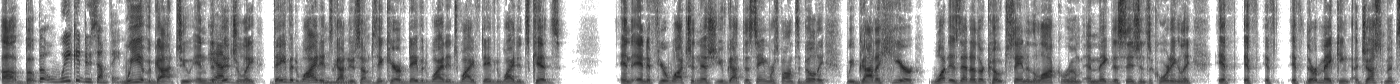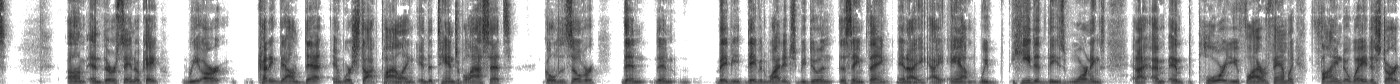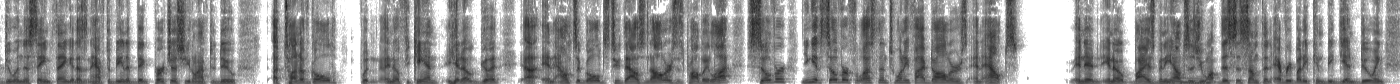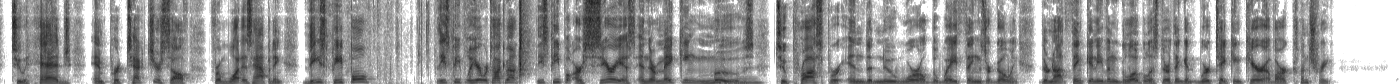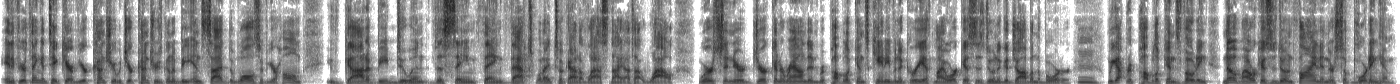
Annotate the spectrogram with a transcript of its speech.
Uh, but But we could do something. we have got to individually. David Whited's got to mm-hmm. do something to take care of David Whited's wife, David Whited's kids. And and if you're watching this, you've got the same responsibility. We've got to hear what is that other coach saying in the locker room and make decisions accordingly. If if if if they're making adjustments, um, and they're saying, okay, we are cutting down debt and we're stockpiling into tangible assets, gold and silver, then then maybe David Whited should be doing the same thing. And I, I am. We've heeded these warnings, and I, I implore you, Flyover family, find a way to start doing the same thing. It doesn't have to be in a big purchase. You don't have to do a ton of gold. But I know if you can, you know, good. Uh, an ounce of gold is two thousand dollars. Is probably a lot. Silver, you can get silver for less than twenty five dollars an ounce and then you know buy as many ounces as you mm-hmm. want. This is something everybody can begin doing to hedge and protect yourself from what is happening. These people these people here we're talking about these people are serious and they're making moves mm-hmm. to prosper in the new world the way things are going. They're not thinking even globalist. They're thinking we're taking care of our country and if you're thinking take care of your country, but your country is going to be inside the walls of your home, you've got to be mm-hmm. doing the same thing. That's what I took out of last night. I thought, wow, we're sitting here jerking around, and Republicans can't even agree if Mayorkas is doing a good job on the border. Mm. We got Republicans voting, no, Mayorkas is doing fine, and they're supporting mm-hmm. him.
